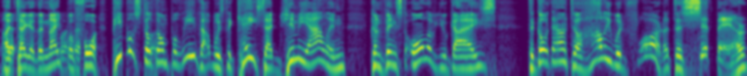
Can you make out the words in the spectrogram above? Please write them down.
I tell you, the night before, people still don't believe that was the case, that Jimmy Allen convinced all of you guys to go down to Hollywood, Florida, to sit there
